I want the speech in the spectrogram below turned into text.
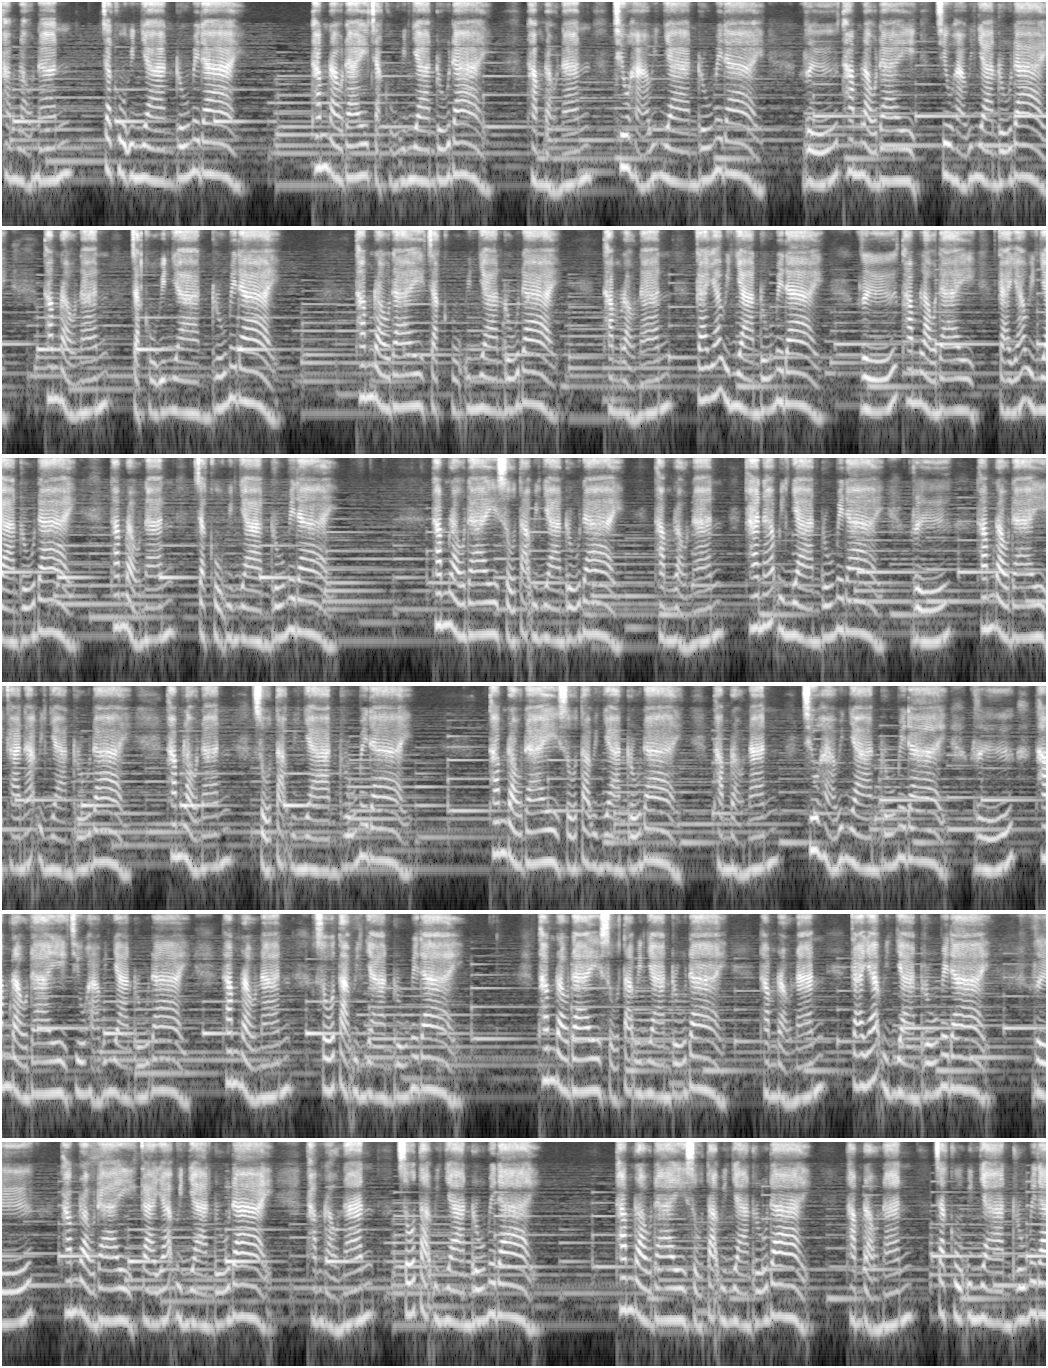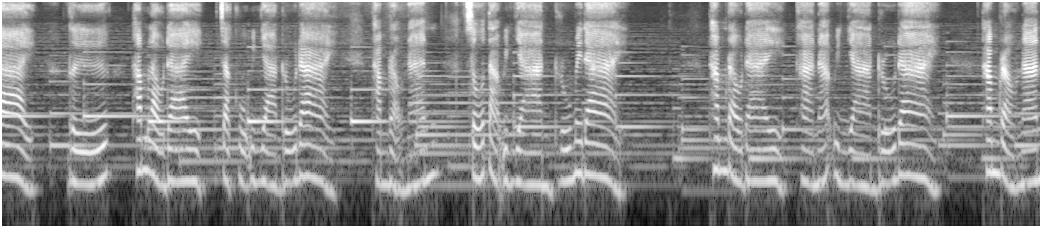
ทำเหล่านั้นจักขูวิญญาณรู้ไม่ได้ ทำเหล่าใดจักขูวิญญาณรู้ได้ทำเหล่านั้นชิวหาวิญญาณรู้ไม่ได้ หรือทำเหล่าใด ชิวหาวิญญาณรู้ได้ทำเหล่านั้นจักขูวิญญาณรู้ไม่ได้ทำเหล่าใดจักขูวิญญาณรู้ได้ทำเหล่านั้นกายวิญญาณรู้ไม่ได้ หรือทำเหล่าใด กายวิญญาณรู้ได้ทำเหล่านั้น จักขูวิญญาณรู้ไม่ได้ทำเหล่าใดโสตวิญญาณรู้ได้ทำเหล่านั้นคานะวิญญาณรู้ไม่ได้ หรือทำเหล่าใดคานะวิญญาณรู้ได้ทำเหล่านั้น โสตวิญญาณรู้ไม่ได้ทำเหล่าใดโสตวิญญาณรู้ได้ทำเหล่านั้น ชิวหาวิญญาณรู้ไม่ได้ หรือ ทำเหล่าใดชิวหาวิญญาณรู้ได้ทำเหล่านั้นโสตวิญญาณรู้ไม่ได้ทำเหล่าใดโสตวิญญาณรู้ได้ทำเหล่านั้นกายวิญญาณรู้ไม่ได้ หรือทำเหล่าใดกายวิญญาณรู้ได้ทำเหล่านั้นโสตวิญญาณรู้ไม่ได้ทำเหล่าใดโสตวิญญาณรู้ได้ทำเหล่านั้น จักขูวิญญาณรู้ไม่ได้ หรือทำเหล่าใดจักขูวิญญาณรู้ได้ทำเหล่านั้นโสตวิญญาณรู้ไม่ได้ทำเหล่าใดคานะวิญญาณรู้ได้ทำเหล่านั้น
